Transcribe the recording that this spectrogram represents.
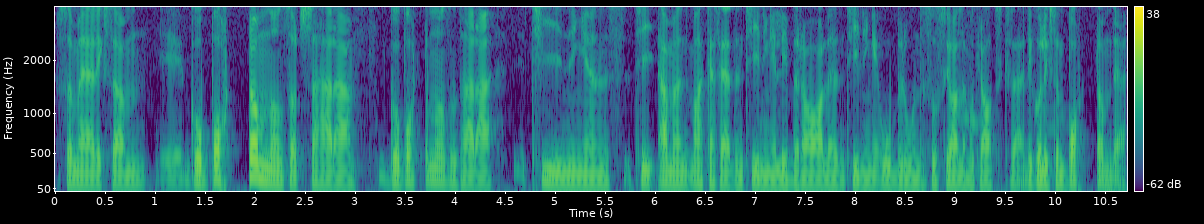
som är liksom, eh, går bortom någon sorts så här, går bortom någon sånt här tidningens, ti, ja, men man kan säga att en tidning är liberal, en tidning är oberoende socialdemokratisk, så här. det går liksom bortom det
